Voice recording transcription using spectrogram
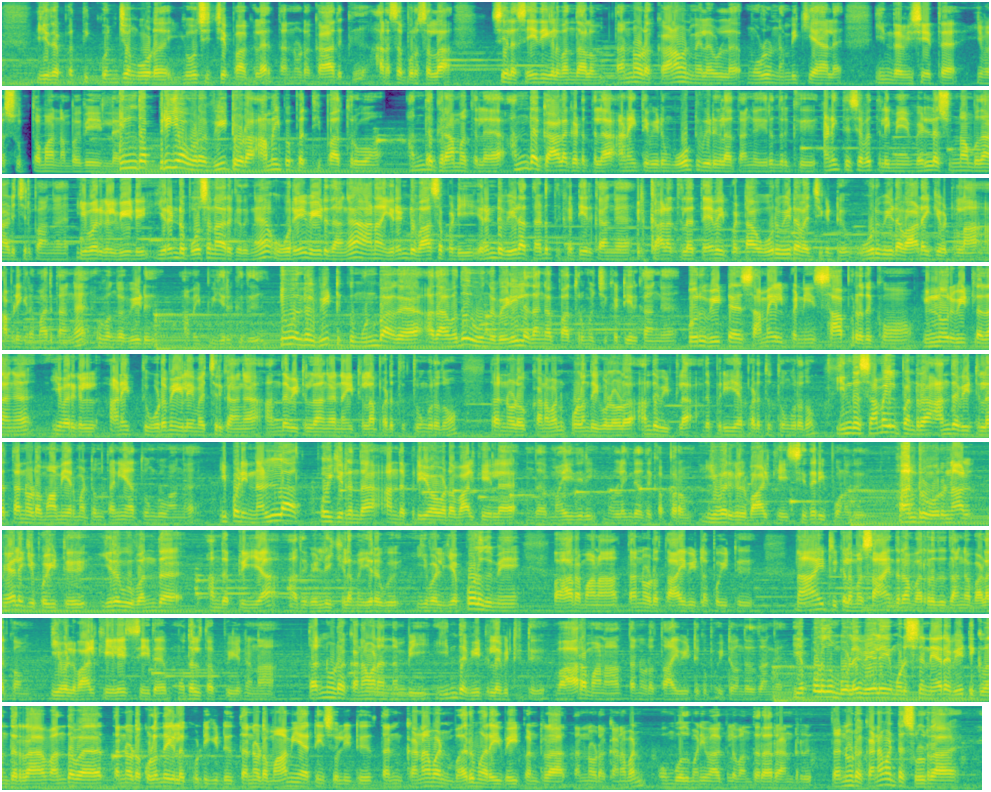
இதை பத்தி கொஞ்சம் கூட யோசிச்சே பார்க்கல. தன்னோட காதுக்கு அரச புரசலா சில செய்திகள் வந்தாலும் தன்னோட கணவன் மேல உள்ள முழு நம்பிக்கையால இந்த விஷயத்த இவ சுத்தமா நம்பவே இல்லை. இந்த பிரியாவோட வீட்டோட அமைப்பை பத்தி பார்த்துருவோம் அந்த கிராமத்துல அந்த காலகட்டத்துல அனைத்து வீடும் ஓட்டு வீடுகளா தாங்க இருந்திருக்கு. அனைத்து செவத்துலயுமே வெள்ள சுண்ணாம்பு தான் அடிச்சிருப்பாங்க. இவர்கள் வீடு இரண்டு போஷனா இருக்குதுங்க. ஒரே வீடு தாங்க ஆனா இரண்டு வாசப்படி இரண்டு வீடா தடுத்து கட்டியிருக்காங்க. பிற்காலத்துல தேவைப்பட்டா ஒரு வீடை வச்சுக்கிட்டு ஒரு வீடை வாடகைக்கு விட்டலாம் அப்படிங்கிற மாதிரி தாங்க இவங்க வீடு. அமைப்பு இருக்குது. இவர்கள் வீட்டுக்கு முன்பாக அதாவது இவங்க வெளியில தாங்க பாத்ரூம் வச்சு கட்டியிருக்காங்க. ஒரு வீட்டை சமையல் பண்ணி சாப்பிட்றதுக்கும் இன்னொரு வீட்டில் தாங்க இவர்கள் அனைத்து உடைமைகளையும் வச்சிருக்காங்க. அந்த வீட்டில் தாங்க நைட் எல்லாம் படுத்து தூங்குறதும் தன்னோட கணவன் குழந்தைகளோட அந்த வீட்டில் அந்த பிரியா படுத்து தூங்குறதும் இந்த சமையல் பண்ற அந்த வீட்டில் தன்னோட மாமியார் மட்டும் தனியாக தூங்குவாங்க. இப்படி நல்லா போய்கிட்டு இருந்த அந்த பிரியாவோட வாழ்க்கையில அந்த மைதிலி நுழைந்ததுக்கு அப்புறம் இவர்கள் வாழ்க்கை சிதறி போனது அன்று ஒரு நாள் வேலைக்கு போயிட்டு இரவு வந்த அந்த பிரியா அது வெள்ளிக்கிழமை இரவு. இவள் எப்பொழுதுமே வாரமானா தன்னோட தாய் வீட்டில் போயிட்டு ஞாயிற்றுக்கிழமை சாயந்தரம் வர்றது தாங்க வழக்கம். இவள் வாழ்க்கையிலே செய்த முதல் தப்பு என்னன்னா தன்னோட கணவனை நம்பி இந்த வீட்டில் விட்டுட்டு வாரமானா தன்னோட தாய் வீட்டுக்கு போயிட்டு வந்தது தாங்க எப்பொழுதும் போல வேலையை முடிச்சுட்டு நேர வீட்டுக்கு வந்துடுறா. வந்தவ தன்னோட குழந்தைகளை கூட்டிக்கிட்டு தன்னோட மாமியார்ட்டையும் சொல்லிட்டு தன் கணவன் வரும் வரை வெயிட் பண்றா. தன்னோட கணவன் ஒன்பது மணி வாக்குல வந்துடுறாரு அன்று. தன்னோட கணவன்கிட்ட சொல்றா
